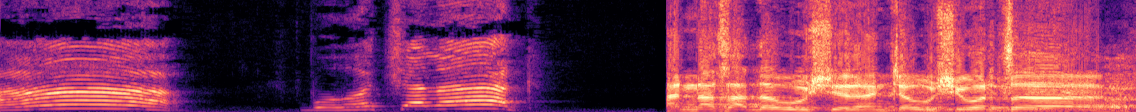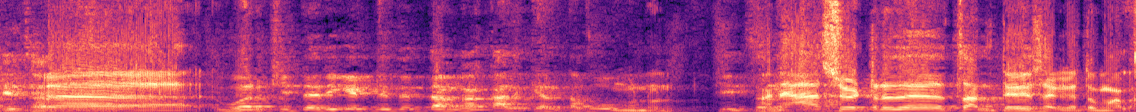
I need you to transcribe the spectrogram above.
Ah, बहुत चालाक. अण्णा साधं उशी त्यांच्या उशीवरच वरची दरी घेतली तर दंगा काल केलता हो म्हणून. आणि आज स्वेटर चालतंय सगळं तुम्हाला.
